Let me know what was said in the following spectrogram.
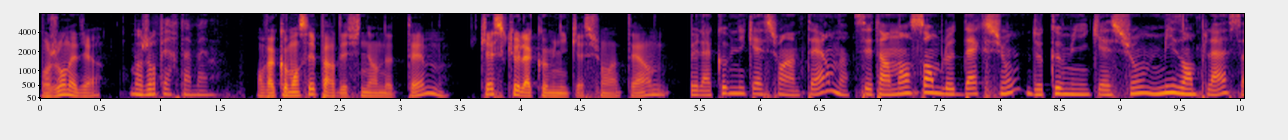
Bonjour Nadia. Bonjour Pierre Taman. On va commencer par définir notre thème. Qu'est-ce que la communication interne? La communication interne, c'est un ensemble d'actions de communication mises en place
